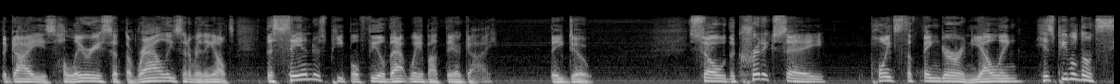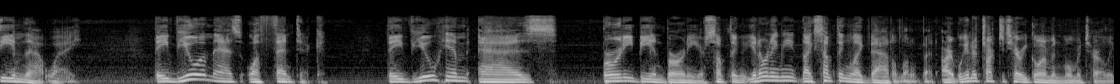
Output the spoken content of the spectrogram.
the guy is hilarious at the rallies and everything else. The Sanders people feel that way about their guy. They do. So the critics say, points the finger and yelling. His people don't see him that way. They view him as authentic. They view him as Bernie being Bernie or something. You know what I mean? Like something like that a little bit. All right, we're going to talk to Terry Gorman momentarily.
